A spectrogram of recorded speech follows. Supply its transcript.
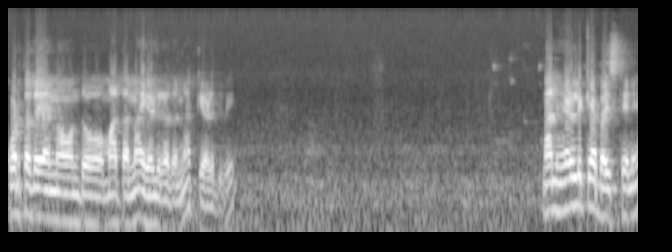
ಕೊಡ್ತದೆ ಅನ್ನೋ ಒಂದು ಮಾತನ್ನ ಹೇಳಿರೋದನ್ನ ಕೇಳಿದ್ವಿ. ನಾನು ಹೇಳಲಿಕ್ಕೆ ಬಯಸ್ತೇನೆ,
